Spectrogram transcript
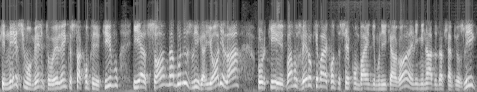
Que nesse momento o elenco está competitivo e é só na Bundesliga. E olhe lá, porque vamos ver o que vai acontecer com o Bayern de Munique agora, eliminado da Champions League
